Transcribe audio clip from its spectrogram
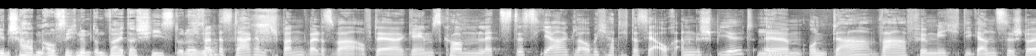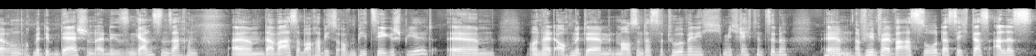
den Schaden auf sich nimmt und weiterschießt oder Ich so. fand das da ganz spannend, weil das war auf der Gamescom letztes Jahr, glaube ich, hatte ich das ja auch angespielt. Mhm. Ähm, und da war für mich die ganze Steuerung auch mit dem Dash und all diesen ganzen Sachen, ähm, da war es aber auch, habe ich es auf dem PC gespielt ähm, und halt auch mit der mit Maus und Tastatur, wenn ich mich recht entsinne. Ähm, Mhm. auf jeden Fall war es so, dass ich das alles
